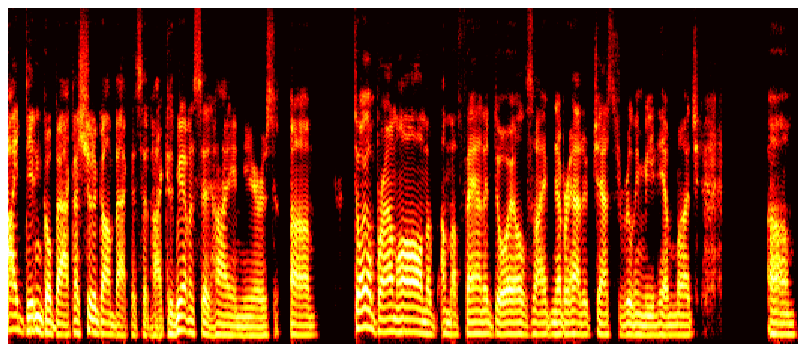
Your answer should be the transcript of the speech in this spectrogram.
I didn't go back. I should have gone back and said hi because we haven't said hi in years. Um, Doyle Bramhall, I'm a I'm a fan of Doyle's. I've never had a chance to really meet him much. Um,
